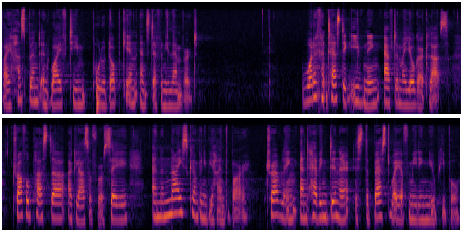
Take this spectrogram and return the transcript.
by husband and wife team Polo Dobkin and Stephanie Lambert. What a fantastic evening after my yoga class. Truffle pasta, a glass of rosé, and a nice company behind the bar. Traveling and having dinner is the best way of meeting new people.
